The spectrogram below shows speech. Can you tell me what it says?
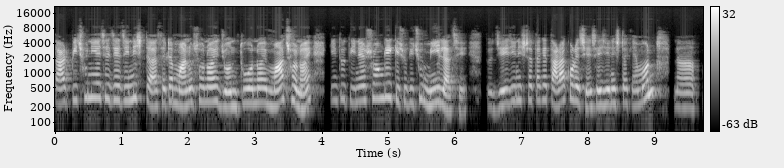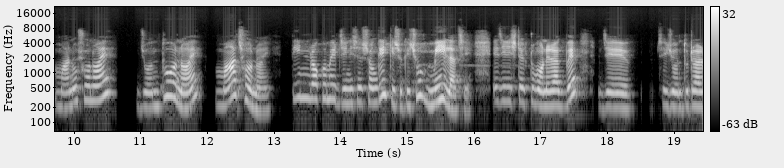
তার পিছু নিয়েছে যে জিনিসটা, সেটা মানুষও নয়, জন্তুও নয়, মাছও নয়, কিন্তু তিনের সঙ্গেই কিছু কিছু মিল আছে। তো যে জিনিসটা তাকে তাড়া করেছে, সেই জিনিসটা কেমন? না, মানুষও নয়, জন্তুও নয়, মাছও নয়, তিন রকমের জিনিসের সঙ্গেই কিছু কিছু মিল আছে। এই জিনিসটা একটু মনে রাখবে যে সেই জন্তুটার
